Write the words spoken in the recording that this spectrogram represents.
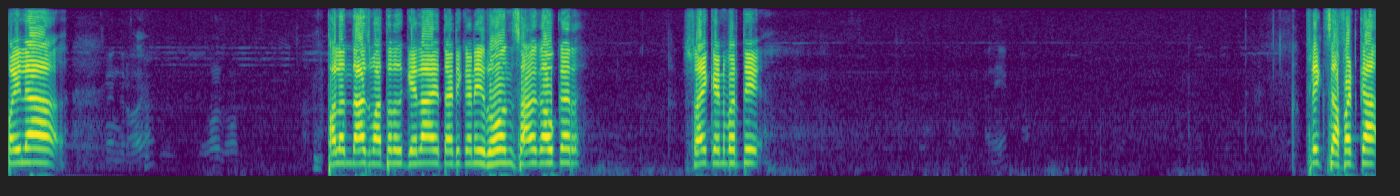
पहिल्या फलंदाज मात्र गेला आहे त्या ठिकाणी रोहन साळगावकर. स्ट्राईक एंडवरती फ्लिकचा फटका.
